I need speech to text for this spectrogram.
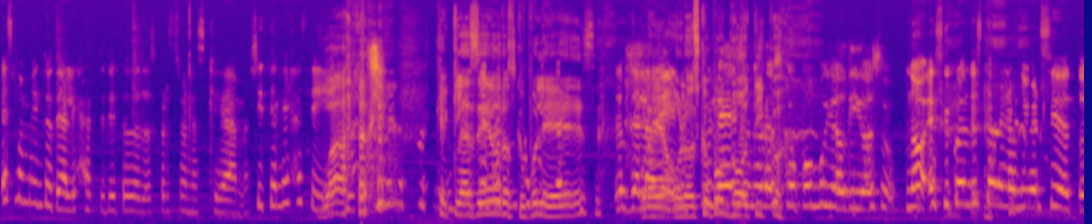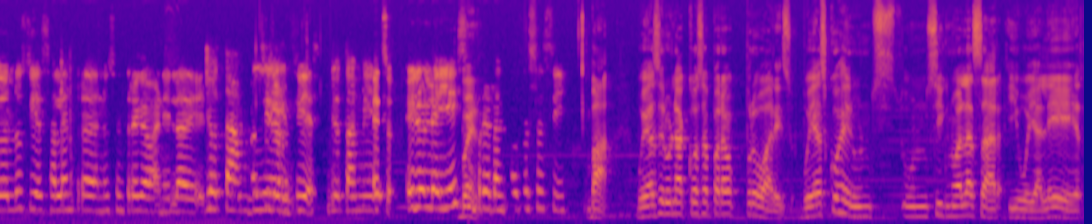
es momento de alejarte de todas las personas que amas. Si te alejas de ellos, ¿Qué clase de horóscopo lees? los de la ADN. horóscopo Tú lees un gótico. horóscopo muy odioso. No, es que cuando estaba en la universidad todos los días a la entrada nos entregaban el ADN. Yo también. Yo también. Eso. Y lo leía y Bueno. siempre eran cosas así. Va, voy a hacer una cosa para probar eso. Voy a escoger un, un signo al azar y voy a leer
